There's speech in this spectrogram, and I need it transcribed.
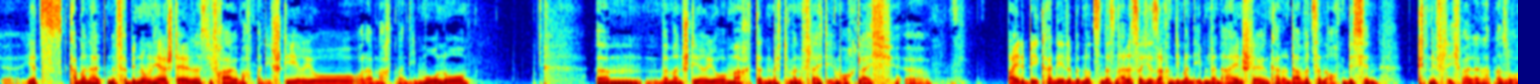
äh, jetzt kann man halt eine Verbindung herstellen. Das ist die Frage, macht man die Stereo oder macht man die Mono? Ähm, wenn man Stereo macht, dann möchte man vielleicht eben auch gleich äh, beide B-Kanäle benutzen. Das sind alles solche Sachen, die man eben dann einstellen kann. Und da wird's dann auch ein bisschen knifflig, weil dann hat man so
